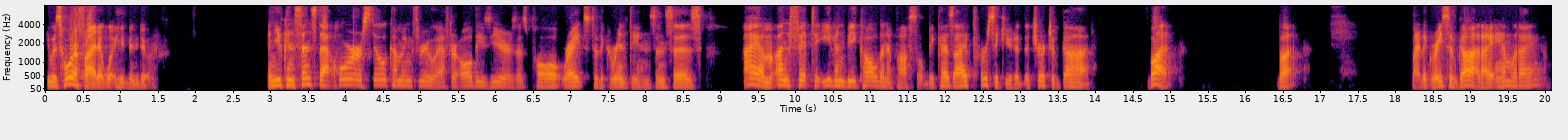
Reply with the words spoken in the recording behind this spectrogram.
He was horrified at what he'd been doing. And you can sense that horror still coming through after all these years as Paul writes to the Corinthians and says, I am unfit to even be called an apostle because I persecuted the church of God. But, but, by the grace of God, I am what I am.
